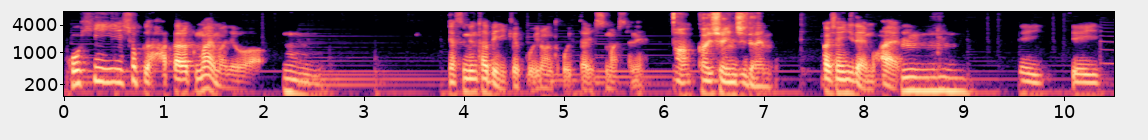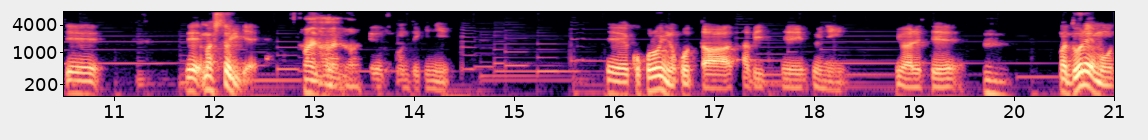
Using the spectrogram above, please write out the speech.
コーヒーショップで働く前までは、うん休みのたびに結構いろんなとこ行ったりしてましたね。あ、会社員時代も。会社員時代も、はい。うん。で、行っていて、で、まあ一人で、はいはいはい。い。基本的に。で、心に残った旅っていうふうに言われて、うん。まあどれも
